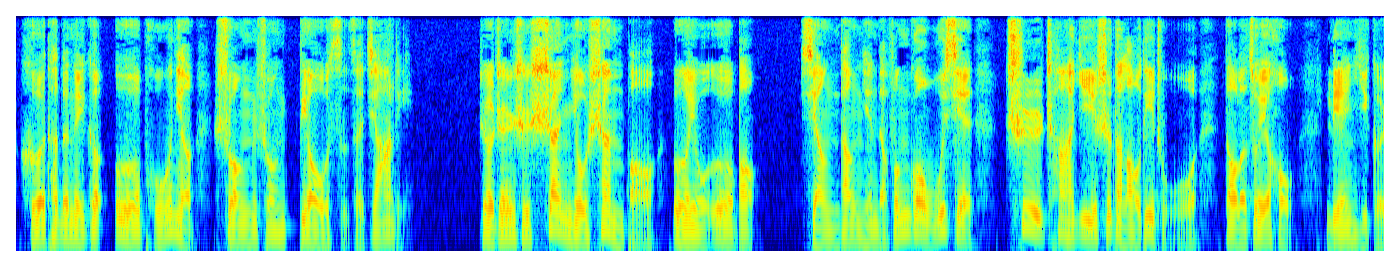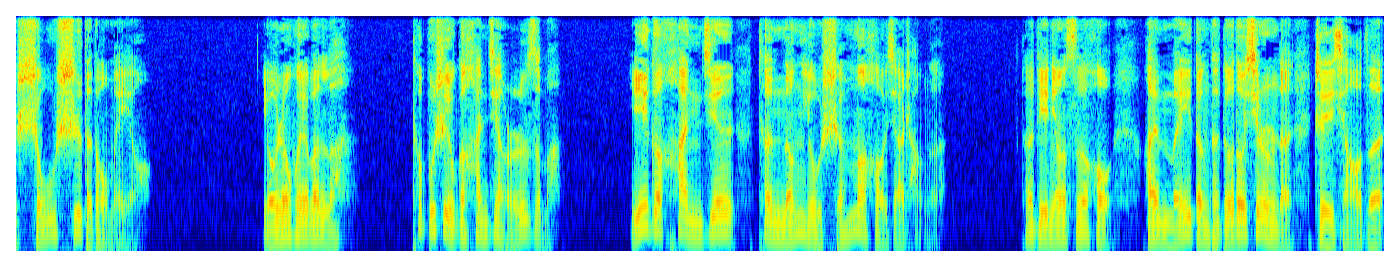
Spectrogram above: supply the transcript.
和他的那个恶婆娘双双吊死在家里，这真是善有善报，恶有恶报。想当年的风光无限、叱咤一时的老地主，到了最后连一个收尸的都没有。有人会问了，他不是有个汉奸儿子吗？一个汉奸，他能有什么好下场啊？他爹娘死后，还没等他得到信儿呢，这小子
